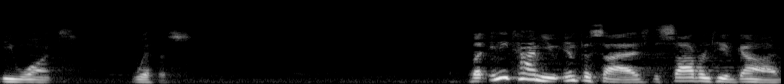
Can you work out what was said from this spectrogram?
He wants with us. But anytime you emphasize the sovereignty of God,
